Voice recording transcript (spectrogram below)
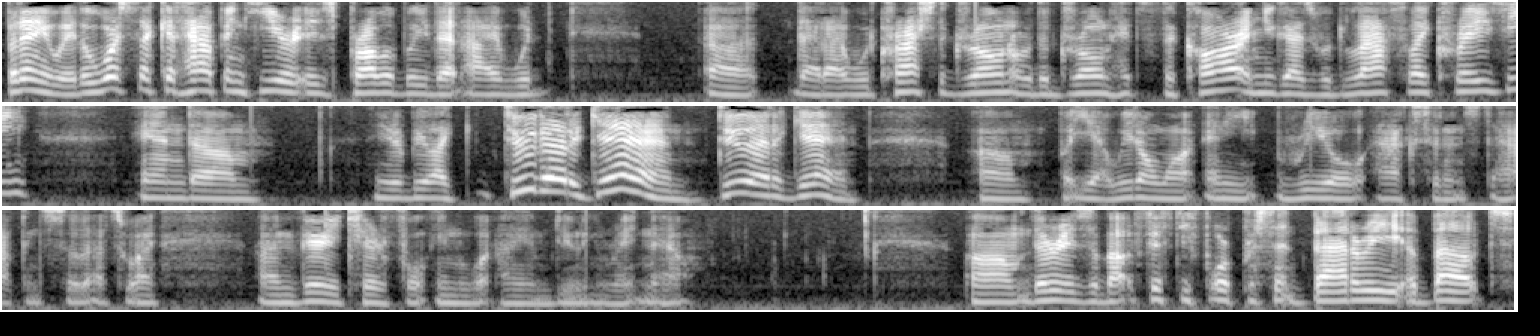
But anyway, the worst that could happen here is probably that I would uh, that I would crash the drone or the drone hits the car and you guys would laugh like crazy and um, you'd be like, "Do that again, do that again." Um, but yeah, we don't want any real accidents to happen, so that's why I'm very careful in what I am doing right now. Um, there is about 54% battery. About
